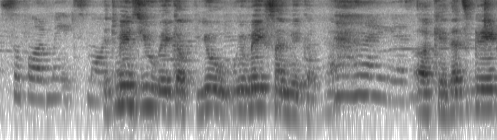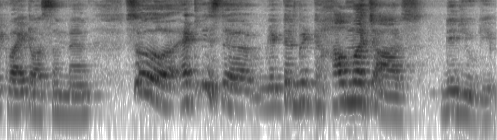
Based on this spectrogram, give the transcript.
so for me it's morning It means you wake up, you you make sun wake up. yeah? yes Okay, that's great, quite awesome, ma'am. So at least a little bit, how much hours did you give?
